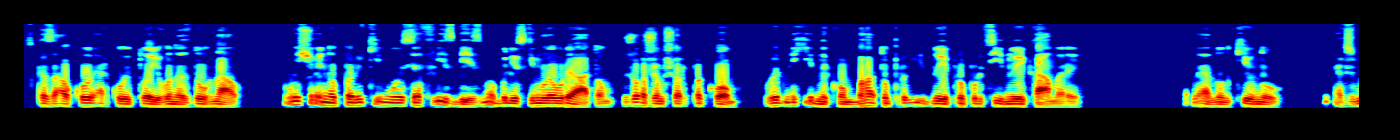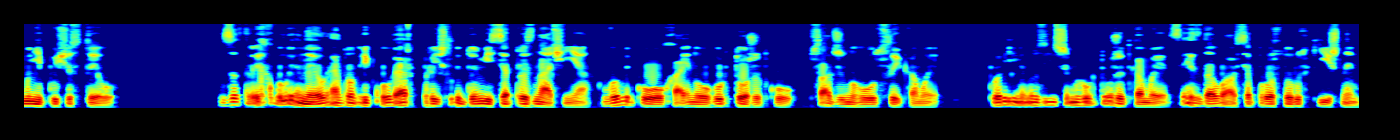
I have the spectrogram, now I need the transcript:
сказав кулер, коли той його наздогнав. Ви щойно перекинулися фрізбі з Нобелівським лауреатом Жоржем Шарпаком, виднохідником багатопровідної пропорційної камери. Лендон кивнув. Як ж мені пощастило. За три хвилини Лендон і Кулер прийшли до місця призначення великого хайного гуртожитку, всадженого усиками. Порівняно з іншими гуртожитками, цей здавався просто розкішним.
